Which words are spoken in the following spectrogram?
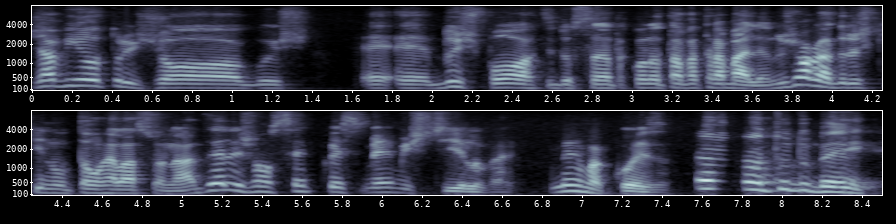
já vi em outros jogos. É, é, do esporte do Santa quando eu tava trabalhando. Os jogadores que não estão relacionados, eles vão sempre com esse mesmo estilo, velho. Mesma coisa. não, tudo bem.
